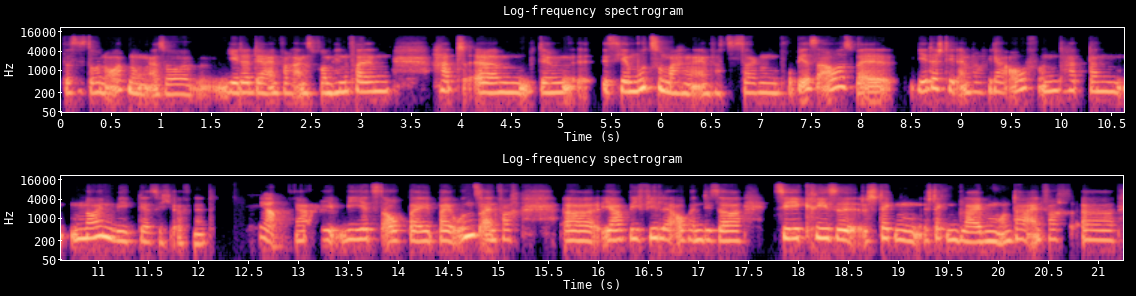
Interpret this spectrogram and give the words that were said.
das ist doch in Ordnung. Also jeder, der einfach Angst vorm Hinfallen hat, ähm, dem ist hier Mut zu machen, einfach zu sagen, probier es aus, weil jeder steht einfach wieder auf und hat dann einen neuen Weg, der sich öffnet. Ja. ja wie, jetzt auch bei, bei uns einfach, äh, ja, wie viele auch in dieser C-Krise stecken, stecken bleiben und da einfach äh,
